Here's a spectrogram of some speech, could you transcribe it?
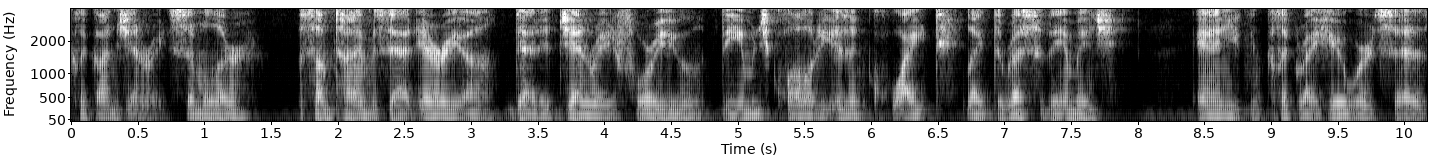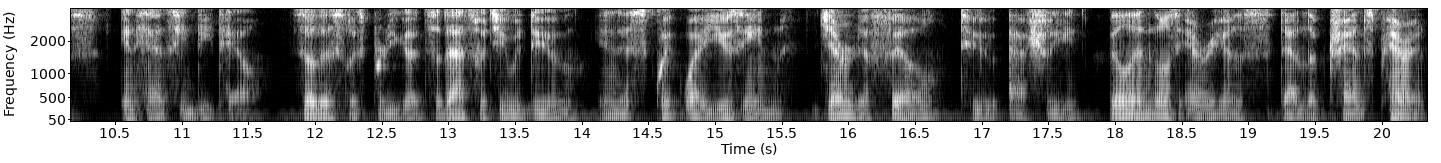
click on Generate Similar. Sometimes that area that it generated for you, the image quality isn't quite like the rest of the image, and you can click right here where it says Enhancing Detail. So this looks pretty good. So that's what you would do in this quick way using generative fill to actually fill in those areas that look transparent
